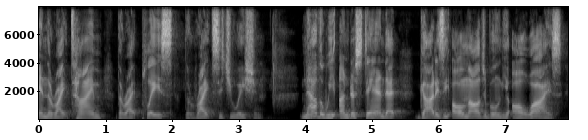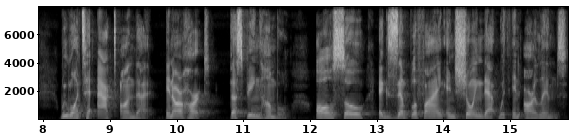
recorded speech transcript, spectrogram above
in the right time, the right place, the right situation. Now that we understand that God is the all knowledgeable and the all wise, we want to act on that in our heart, thus being humble, also exemplifying and showing that within our limbs,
